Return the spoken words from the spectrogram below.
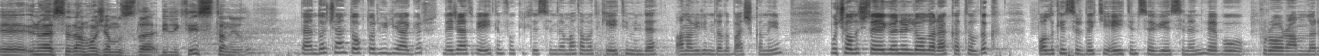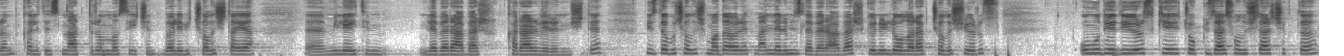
e, üniversiteden hocamızla birlikteyiz. Tanıyalım. Ben doçent doktor Hülya Gür, Necati Bey Eğitim Fakültesi'nde matematik eğitiminde ana bilim dalı başkanıyım. Bu çalıştaya gönüllü olarak katıldık. Balıkesir'deki eğitim seviyesinin ve bu programların kalitesinin arttırılması için böyle bir çalıştaya e, Milli Eğitim'le beraber karar verilmişti. Biz de bu çalışmada öğretmenlerimizle beraber gönüllü olarak çalışıyoruz. Umut ediyoruz ki çok güzel sonuçlar çıktı.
